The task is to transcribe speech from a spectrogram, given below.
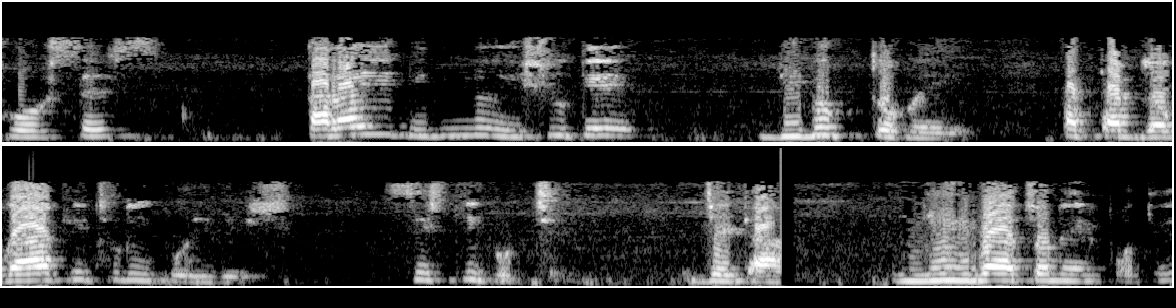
ফোর্সেস তারাই বিভিন্ন ইস্যুতে বিভক্ত হয়ে একটা জগা খিচুড়ি পরিবেশ সৃষ্টি করছে, যেটা নির্বাচনের পথে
